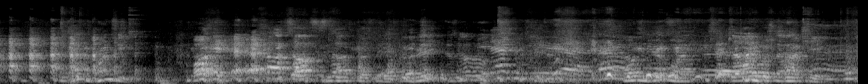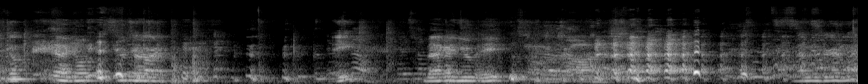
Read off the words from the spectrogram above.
Crunchy. Oh yeah. Hot sauce is not supposed to be Really? crunchy. There's no Your little. dad's a weird. Yeah. That was a good one. Nine was crunchy. Go. Yeah, go. Switch your card. Eight? No, no. Back on you, eight. Oh, gosh. That means you're gonna win.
